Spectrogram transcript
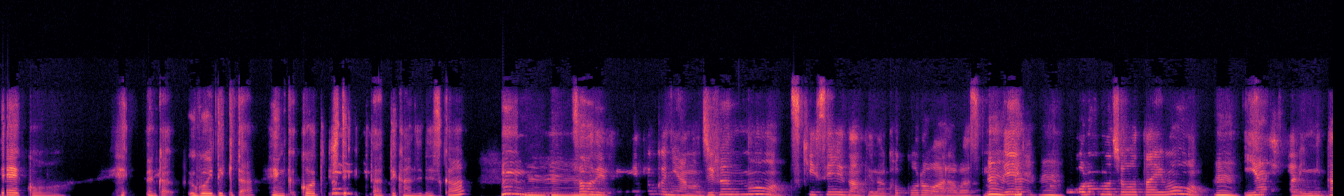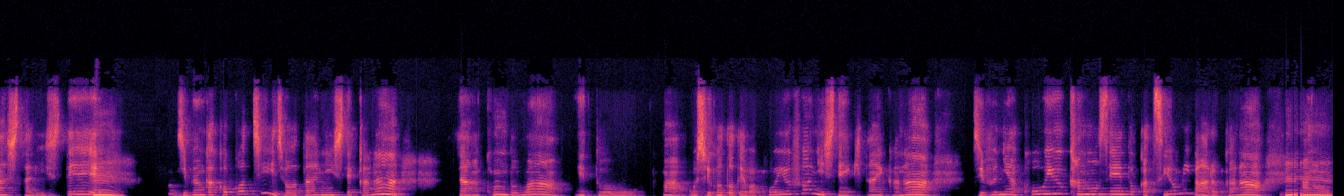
でこうへなんか動いてきた変化こうしてきたって感じですか、うん。うんうん、そうです特にあの自分の月星座っていうのは心を表すので、うんうんうん、心の状態を癒したり満たしたりして、うん、自分が心地いい状態にしてからじゃあ今度は、えっとまあ、お仕事ではこういうふうにしていきたいから自分にはこういう可能性とか強みがあるから、うん、あの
